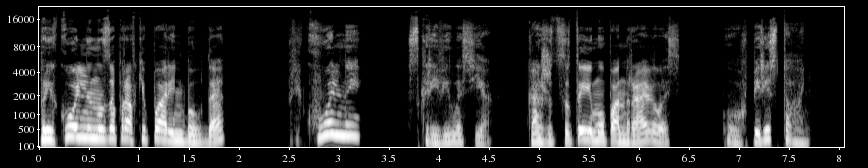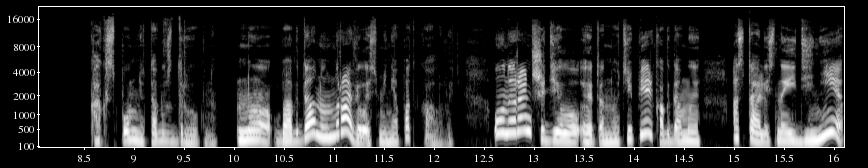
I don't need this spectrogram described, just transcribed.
«Прикольный на заправке парень был, да?» «Прикольный?» — скривилась я. «Кажется, ты ему понравилась». «Ох, перестань. Как вспомню, так вздрогну. Но Богдану нравилось меня подкалывать. Он и раньше делал это, но теперь, когда мы остались наедине,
